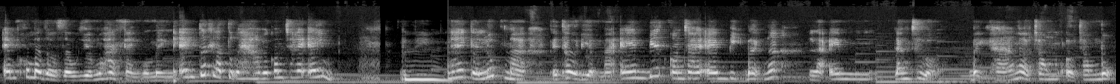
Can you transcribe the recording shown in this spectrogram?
em không bao giờ giấu giếm hoàn cảnh của mình. Em rất là tự hào với con trai em. Vì ngay cái lúc mà cái thời điểm mà em biết con trai em bị bệnh á là em đang chữa 7 tháng ở trong ở trong bụng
